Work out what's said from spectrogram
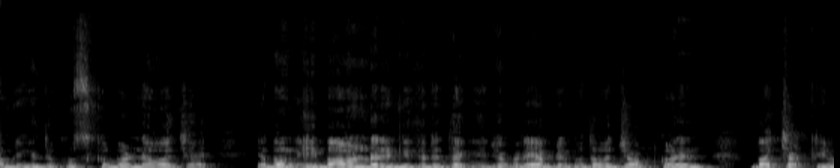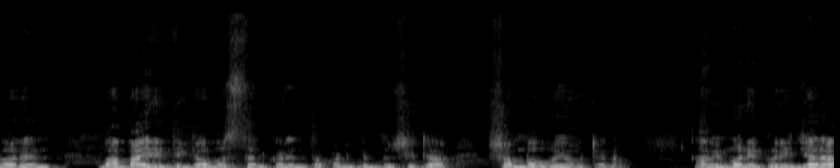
আপনি কিন্তু খোঁজখবর নেওয়া যায়। এবং এই বাউন্ডারির ভিতরে থাকে। যখনই আপনি কোথাও জব করেন বা চাকরি করেন বা বাইরে থেকে অবস্থান করেন তখন কিন্তু সেটা সম্ভব হয়ে ওঠে না। আমি মনে করি যারা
